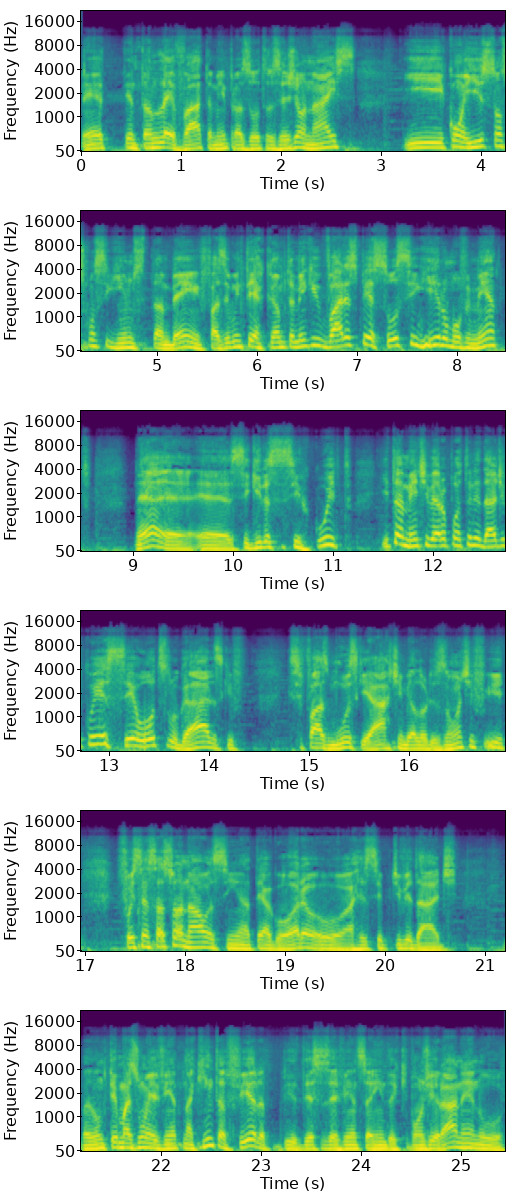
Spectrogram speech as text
né, tentando levar também para as outras regionais. E com isso nós conseguimos também fazer um intercâmbio também que várias pessoas seguiram o movimento né é, é, seguiram esse circuito e também tiveram a oportunidade de conhecer outros lugares que, que se faz música e arte em Belo Horizonte. E foi sensacional assim até agora a receptividade mas vamos ter mais um evento na quinta-feira, desses eventos ainda que vão girar, né? No,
